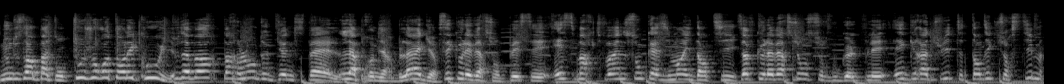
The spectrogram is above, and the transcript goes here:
nous nous en battons toujours autant les couilles. Tout d'abord, parlons de Gunspell. La première blague, c'est que les versions PC et smartphone sont quasiment identiques. Sauf que la version sur Google Play est gratuite, tandis que sur Steam,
